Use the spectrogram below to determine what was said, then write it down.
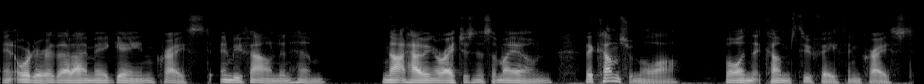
in order that I may gain Christ and be found in him, not having a righteousness of my own that comes from the law but one that comes through faith in Christ,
